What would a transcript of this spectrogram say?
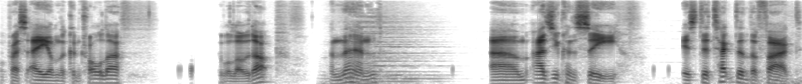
or press A on the controller. It will load up. And then, um, as you can see, it's detected the fact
